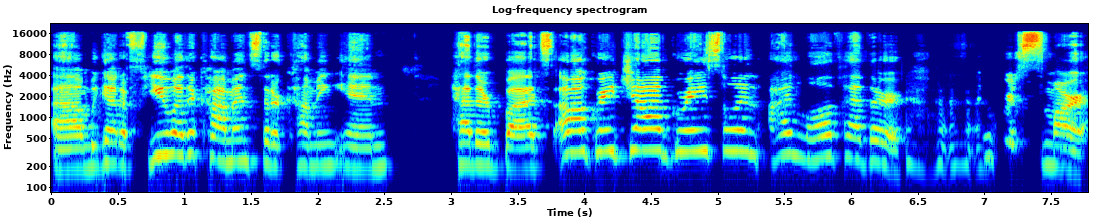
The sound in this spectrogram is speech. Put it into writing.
Um, we got a few other comments that are coming in. Heather Butts. Oh, great job, Gracelyn. I love Heather. Super smart.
